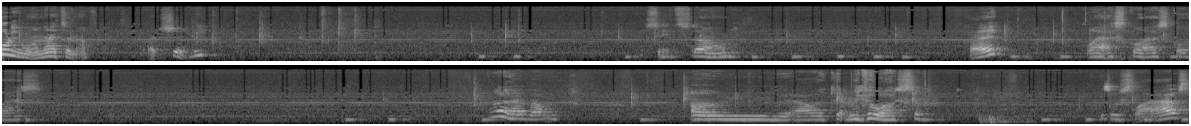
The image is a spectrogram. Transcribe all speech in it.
41, that's enough. That should be. Sandstone. Okay. Glass, glass, glass. I have that one. Um, yeah, I can't make a lot of stuff. These are slabs.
